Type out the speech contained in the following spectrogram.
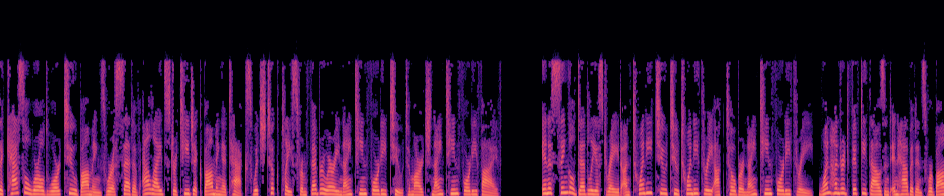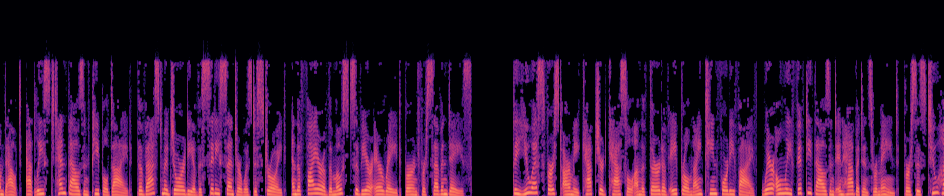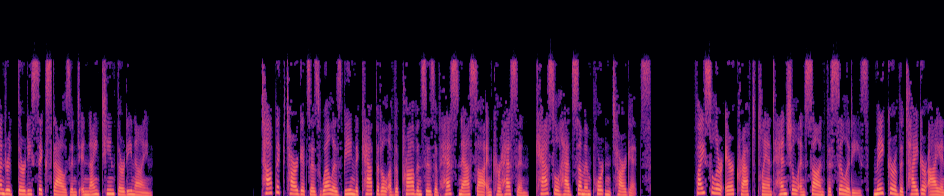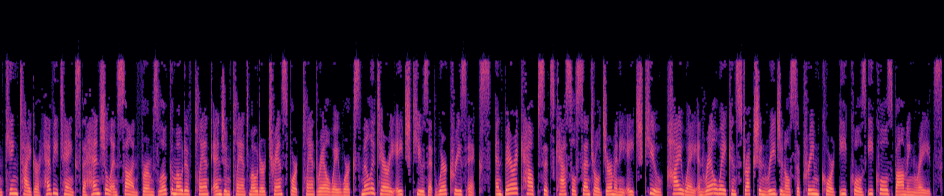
The Kassel World War II bombings were a set of Allied strategic bombing attacks which took place from February 1942 to March 1945. In a single deadliest raid on 22–23 October 1943, 150,000 inhabitants were bombed out, at least 10,000 people died, the vast majority of the city centre was destroyed, and the fire of the most severe air raid burned for seven days. The U.S. First Army captured Kassel on 3 April 1945, where only 50,000 inhabitants remained, versus 236,000 in 1939. Topic targets As well as being the capital of the provinces of Hesse-Nassau and Kurhessen, Kassel had some important targets. Fieseler aircraft plant Henschel Son facilities, maker of the Tiger I and King Tiger heavy tanks the Henschel Son firms locomotive plant engine plant motor transport plant railway works military HQs at Wehrkreis X, and Barrack Hauptsitz Kassel Central Germany HQ, highway and railway construction regional Supreme Court equals equals bombing raids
